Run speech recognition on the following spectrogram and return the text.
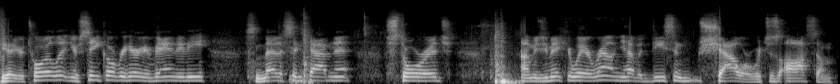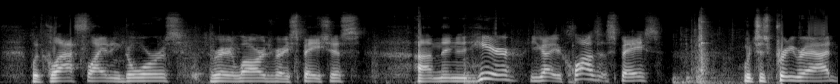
You got your toilet your sink over here, your vanity, some medicine cabinet, storage. Um, as you make your way around, you have a decent shower, which is awesome, with glass sliding doors, very large, very spacious. Um, then in here, you got your closet space, which is pretty rad.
